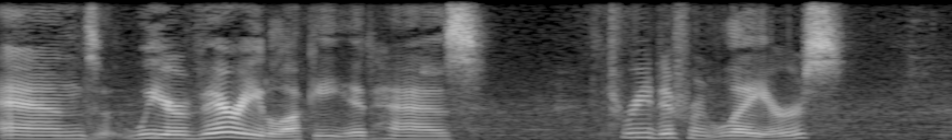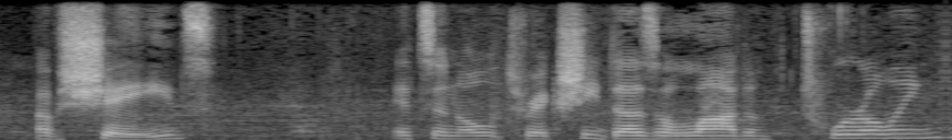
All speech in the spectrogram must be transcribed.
And we are very lucky. It has three different layers of shades. It's an old trick. She does a lot of twirling.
